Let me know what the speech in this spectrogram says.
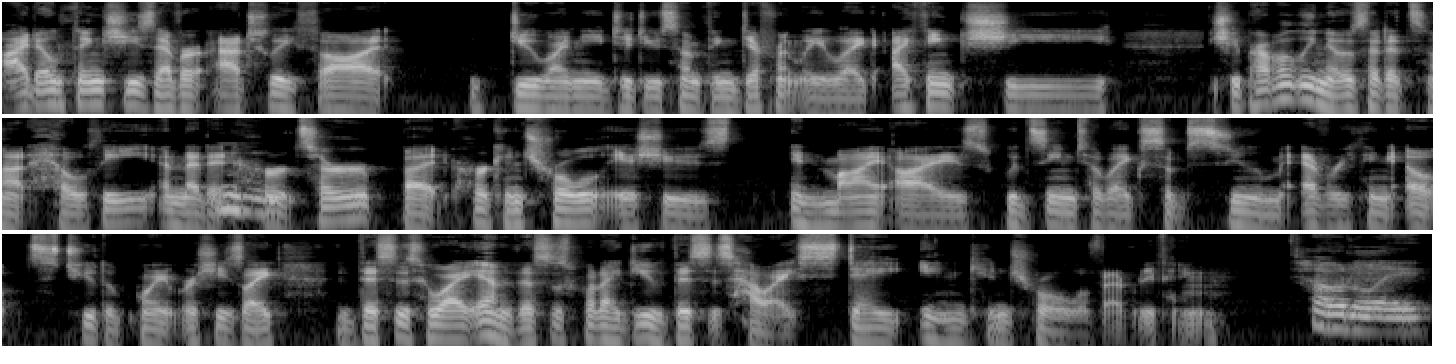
I don't think she's ever actually thought, do I need to do something differently? Like, I think she she probably knows that it's not healthy and that it Mhm. hurts her, but her control issues in my eyes would seem to like subsume everything else to the point where she's like this is who I am, this is what I do, this is how I stay in control of everything. Totally.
